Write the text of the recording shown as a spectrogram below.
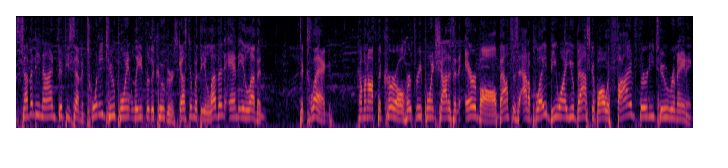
79 57, 22 point lead for the Cougars. Gustin with 11 and 11 to Clegg. Coming off the curl, her three point shot is an air ball, bounces out of play. BYU basketball with 5.32 remaining.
